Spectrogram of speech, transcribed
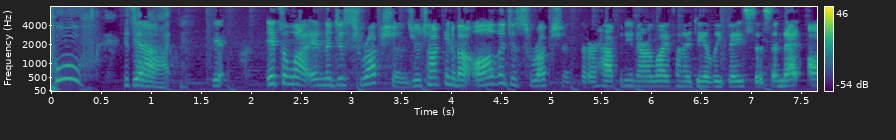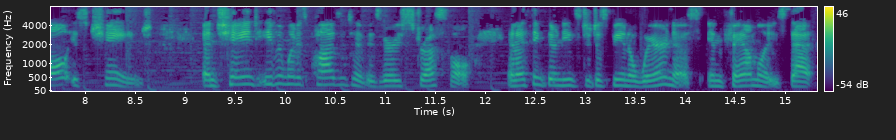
Whew, it's yeah. a lot. Yeah. It's a lot. And the disruptions, you're talking about all the disruptions that are happening in our life on a daily basis, and that all is change. And change, even when it's positive, is very stressful. And I think there needs to just be an awareness in families that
